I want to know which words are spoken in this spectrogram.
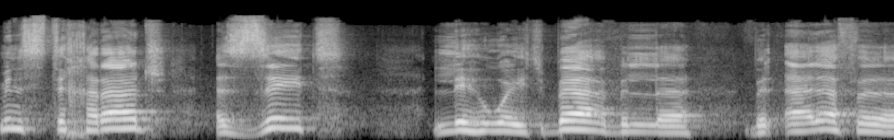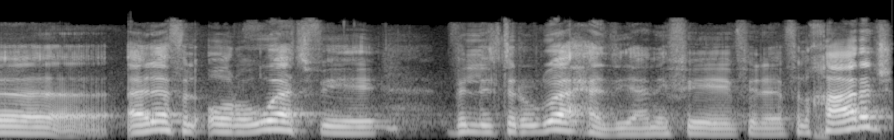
من استخراج الزيت اللي هو يتباع بال بالآلاف آه، آلاف الأوروات في في اللتر الواحد يعني في في, في الخارج.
